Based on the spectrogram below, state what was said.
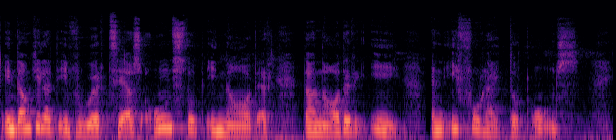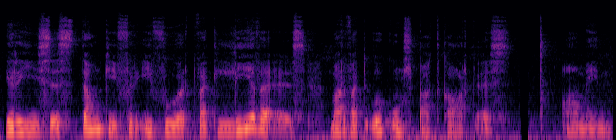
En dankie dat u woord sê as ons tot u nader, dan nader u in u volheid tot ons. Here Jesus, dankie vir u woord wat lewe is, maar wat ook ons padkaart is. Amen.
